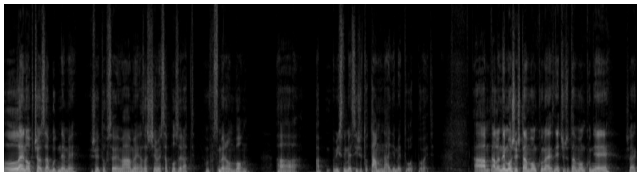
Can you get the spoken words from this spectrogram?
Len občas zabudneme, že to v sebe máme a začneme sa pozerať smerom von. A myslíme si, že to tam nájdeme tú odpoveď. A, ale nemôžeš tam vonku nájsť niečo, čo tam vonku nie je, však?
